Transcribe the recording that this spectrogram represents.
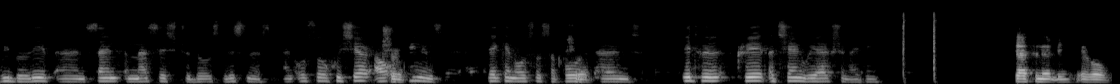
we believe and send a message to those listeners and also who share our True. opinions they can also support and it will create a chain reaction i think Definitely, it will.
